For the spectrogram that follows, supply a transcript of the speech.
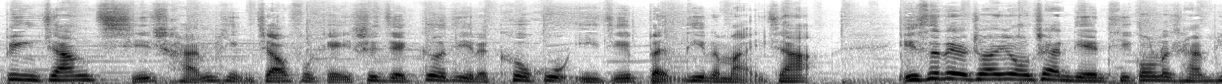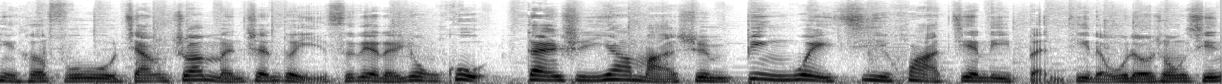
并将其产品交付给世界各地的客户以及本地的买家。以色列专用站点提供的产品和服务将专门针对以色列的用户，但是亚马逊并未计划建立本地的物流中心，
